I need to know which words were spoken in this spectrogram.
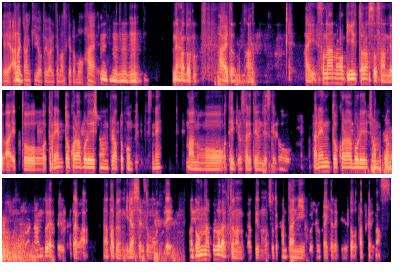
えー、アラカン企業と言われてますけども、はい。うんうんうんうん。なるほど。あはいりがとうございます。はい。そのあの、ビートラストさんでは、えっと、タレントコラボレーションプラットフォームですね。まあ、あの、提供されてるんですけど、タレントコラボレーションプラットフォームとは何ぞやという方があ多分いらっしゃると思うので、まあ、どんなプロダクトなのかっていうのもちょっと簡単にご紹介いただけると助かります。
